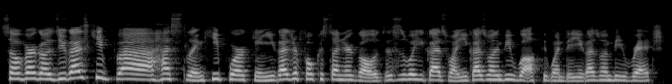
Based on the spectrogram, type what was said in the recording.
so Virgos, you guys keep uh, hustling, keep working. You guys are focused on your goals. This is what you guys want. You guys want to be wealthy one day. You guys want to be rich.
